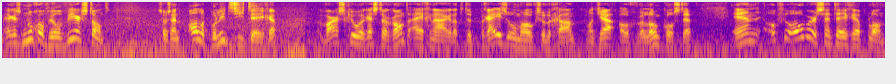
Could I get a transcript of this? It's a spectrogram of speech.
Er is nogal veel weerstand. Zo zijn alle politici tegen, waarschuwen restauranteigenaren dat de prijzen omhoog zullen gaan, want ja, hogere loonkosten. En ook veel obers zijn tegen het plan.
